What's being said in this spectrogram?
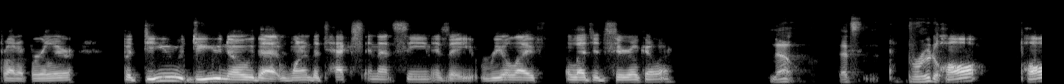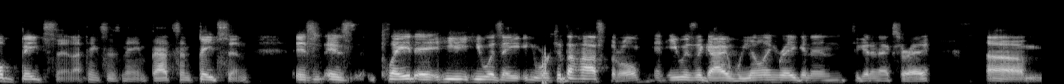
brought up earlier. But do you do you know that one of the techs in that scene is a real life alleged serial killer? no, that's brutal. Paul Paul Bateson, I think it's his name, Batson Bateson, is is played. A, he he was a he worked at the hospital and he was the guy wheeling Regan in to get an X ray. Um,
